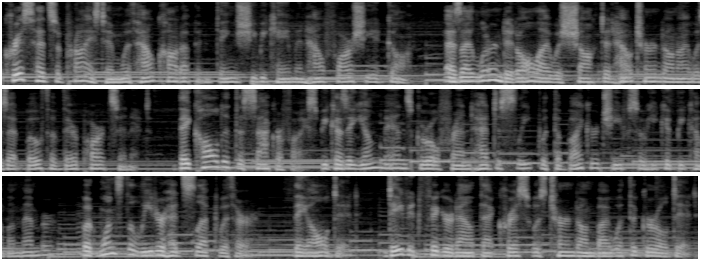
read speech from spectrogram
Chris had surprised him with how caught up in things she became and how far she had gone. As I learned it all, I was shocked at how turned on I was at both of their parts in it. They called it the sacrifice because a young man's girlfriend had to sleep with the biker chief so he could become a member. But once the leader had slept with her, they all did. David figured out that Chris was turned on by what the girl did.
